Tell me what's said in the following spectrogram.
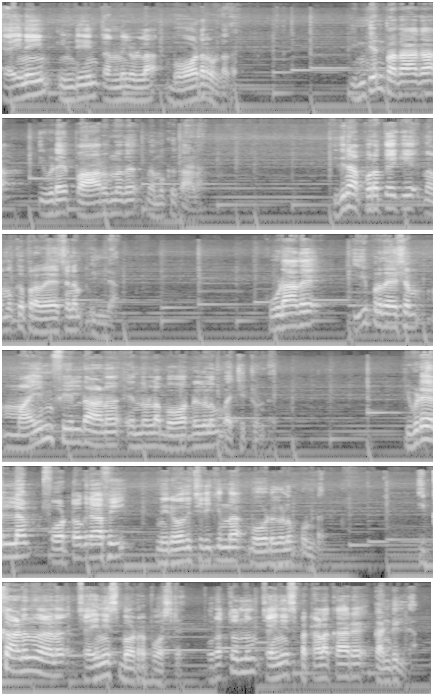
ചൈനയും ഇന്ത്യയും തമ്മിലുള്ള ബോർഡർ ഉള്ളത്. ഇന്ത്യൻ പതാക ഇവിടെ പാറുന്നത് നമുക്ക് കാണാം. ഇതിനപ്പുറത്തേക്ക് നമുക്ക് പ്രവേശനം ഇല്ല. കൂടാതെ ഈ പ്രദേശം മൈൻ ഫീൽഡ് ആണ് എന്നുള്ള ബോർഡുകളും വച്ചിട്ടുണ്ട്. ഇവിടെയെല്ലാം ഫോട്ടോഗ്രാഫി നിരോധിച്ചിരിക്കുന്ന ബോർഡുകളും ഉണ്ട്. ഇക്കാണുന്നതാണ് ചൈനീസ് ബോർഡർ പോസ്റ്റ്. പുറത്തൊന്നും ചൈനീസ് പട്ടാളക്കാരെ കണ്ടില്ല.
